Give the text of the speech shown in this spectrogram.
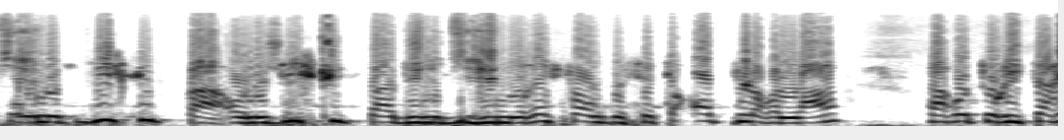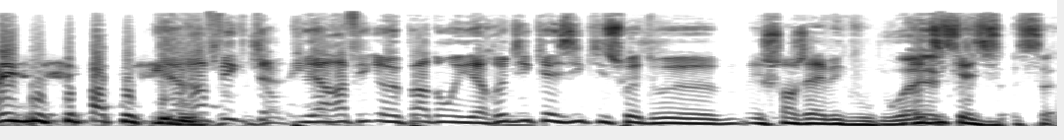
discute pas, on ne discute pas d'une réforme de cette ampleur-là par autoritarisme, c'est pas possible. Il y a Rafik, il y a Rafik, euh, pardon, il y a Rudy Kazi qui souhaite euh, échanger avec vous. Ouais,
